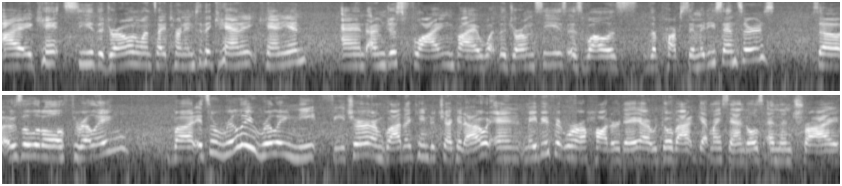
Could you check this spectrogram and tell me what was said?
I can't see the drone once I turn into the canyon and I'm just flying by what the drone sees as well as the proximity sensors. So it was a little thrilling but it's a really, really neat feature. I'm glad I came to check it out. And maybe if it were a hotter day, I would go back, get my sandals, and then try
